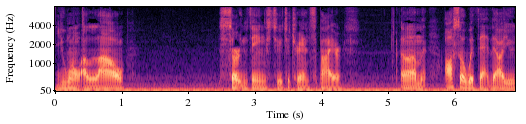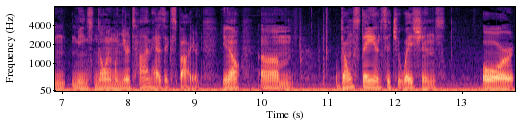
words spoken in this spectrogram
you won't allow certain things to to transpire. Um, also, with that value means knowing when your time has expired. You know, um, don't stay in situations or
